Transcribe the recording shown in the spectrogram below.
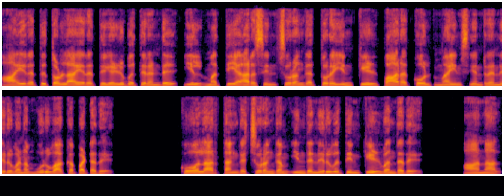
ஆயிரத்து தொள்ளாயிரத்து எழுபத்திரண்டு இல் மத்திய அரசின் சுரங்கத் துறையின் கீழ் பாரத் கோல்ட் மைன்ஸ் என்ற நிறுவனம் உருவாக்கப்பட்டது. கோலார் தங்கச் சுரங்கம் இந்த நிறுவத்தின் கீழ் வந்தது. ஆனால்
